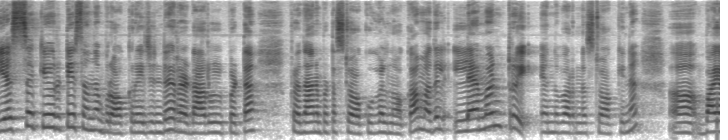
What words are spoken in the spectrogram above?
യെസ് സെക്യൂരിറ്റീസ് എന്ന ബ്രോക്കറേജിന്റെ റഡാറിൽ ഉൾപ്പെട്ട പ്രധാനപ്പെട്ട സ്റ്റോക്കുകൾ നോക്കാം. അതിൽ ലെമൺ ട്രീ എന്ന് പറഞ്ഞ സ്റ്റോക്കിന് ബൈ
